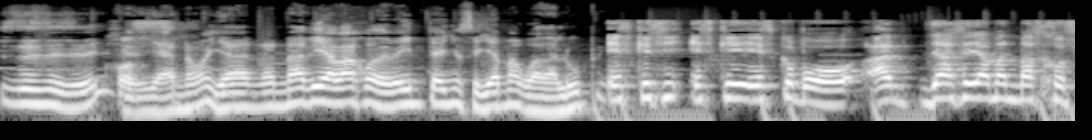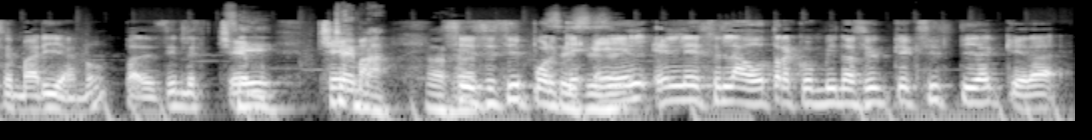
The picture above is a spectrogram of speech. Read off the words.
Sí, sí, sí. Jos- Pero ya no, ya no- nadie abajo de 20 años se llama Guadalupe. Es que sí, es que es como. ah, Ya se llaman más José María, ¿no? Para decirles Chem- Sí, Chema. Sí, sí, sí, porque Sí, sí, sí. él, él es la otra combinación que existía, que era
